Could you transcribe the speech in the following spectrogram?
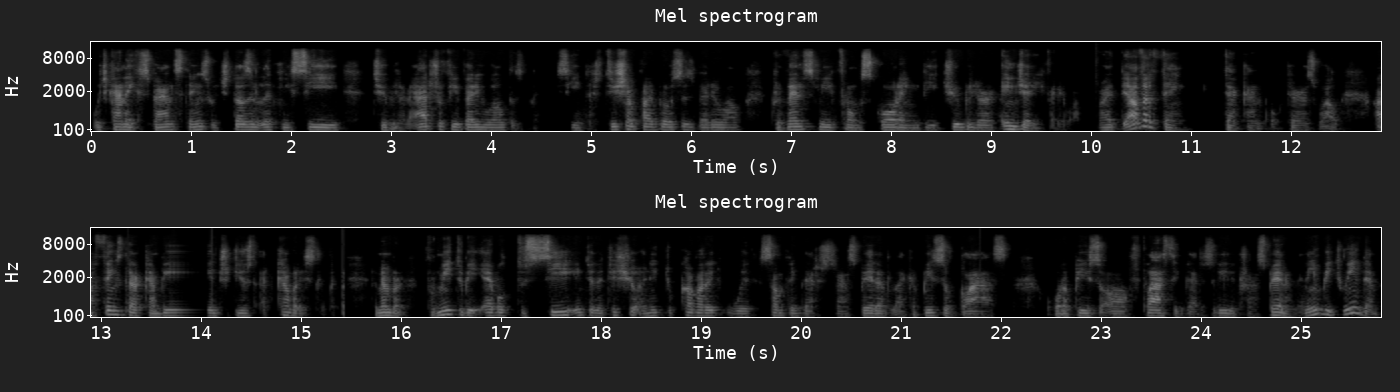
which kind of expands things, which doesn't let me see tubular atrophy very well, doesn't let me see interstitial fibrosis very well, prevents me from scoring the tubular injury very well, right? The other thing that can occur as well are things that can be introduced at coverage slippage. Remember, for me to be able to see into the tissue, I need to cover it with something that is transparent, like a piece of glass or a piece of plastic that is really transparent. And in between them,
